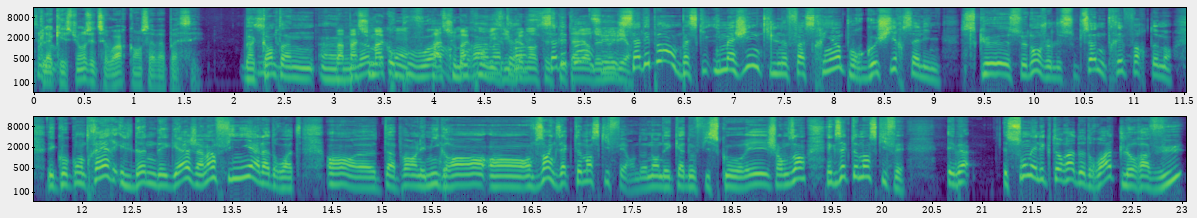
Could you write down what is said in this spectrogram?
Donc la question, c'est de savoir quand ça va passer. Bah, quand un, un Bah, pas sous Macron, au pouvoir pas sous aura Macron, un visiblement, c'est Ça ce que dépend, l'air de nous je- dire. Ça dépend, parce qu'imagine qu'il ne fasse rien pour gauchir sa ligne, ce, que, ce dont je le soupçonne très fortement, et qu'au contraire, il donne des gages à l'infini à la droite, en euh, tapant les migrants, en, en faisant exactement ce qu'il fait, en donnant des cadeaux fiscaux aux riches, en faisant exactement ce qu'il fait. Eh ben, son électorat de droite l'aura vu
